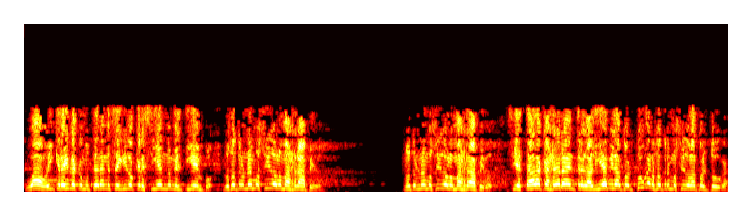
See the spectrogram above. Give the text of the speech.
wow, increíble como ustedes han seguido creciendo en el tiempo. Nosotros no hemos sido lo más rápido. Nosotros no hemos sido lo más rápido. Si está la carrera entre la liebre y la tortuga, nosotros hemos sido la tortuga.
